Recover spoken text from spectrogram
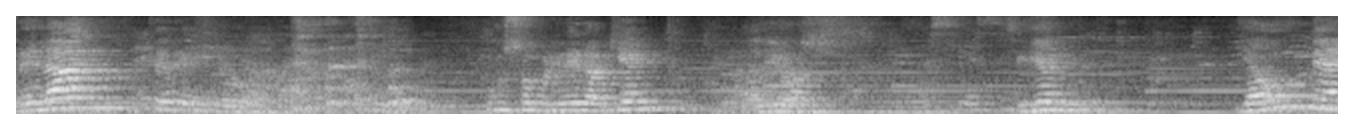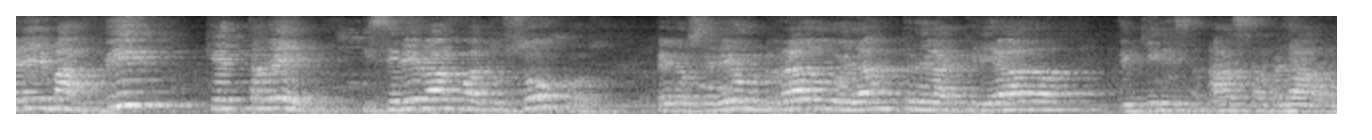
delante de Jehová puso primero a quién? A Dios. Siguiente. Y aún me haré más vil que esta vez, y seré bajo a tus ojos, pero seré honrado delante de la criada de quienes has hablado,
